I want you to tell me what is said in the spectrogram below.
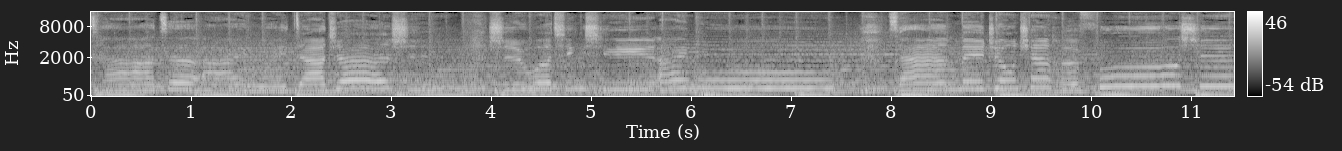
他的爱伟大真实，使我倾心爱慕。赞美忠诚和服侍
